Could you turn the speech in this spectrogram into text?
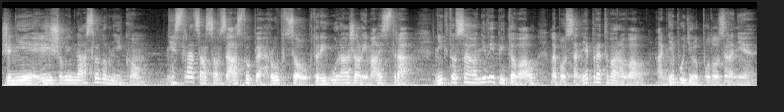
že nie je Ježišovým následovníkom. Nestrácal sa v zástupe hrubcov, ktorí urážali majstra. Nikto sa ho nevypitoval, lebo sa nepretvaroval a nebudil podozrenie.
